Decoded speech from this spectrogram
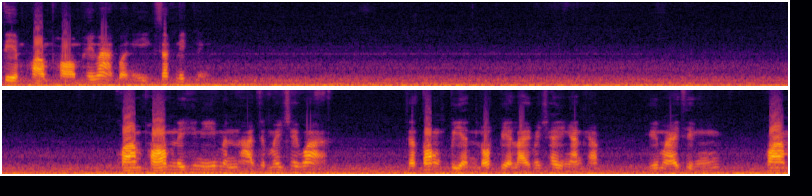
เตรียมความพร้อมให้มากกว่านี้อีกสักนิดหนึ่งความพร้อมในที่นี้มันอาจจะไม่ใช่ว่า จะต้องเปลี่ยนรถเปลี่ยนอะไรไม่ใช่อย่างนั้นครับ คือหมายถึงความ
